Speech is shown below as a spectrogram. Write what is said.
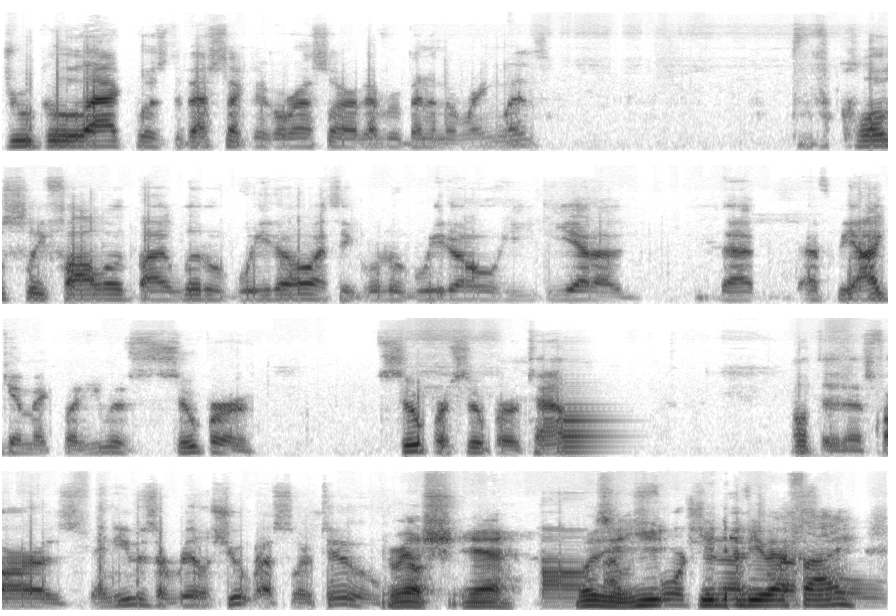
Drew Gulak was the best technical wrestler I've ever been in the ring with. Closely followed by Little Guido. I think Little Guido he, he had a that FBI gimmick, but he was super, super, super talented as far as, and he was a real shoot wrestler too. real yeah. Um, Was it U- UWFI?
